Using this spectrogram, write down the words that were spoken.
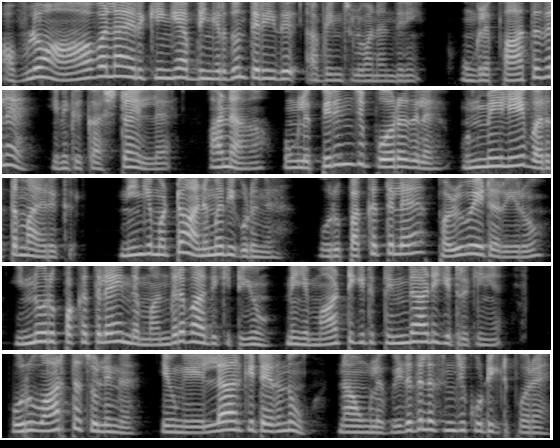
அவ்வளோ ஆவலா இருக்கீங்க அப்படிங்கிறதும் தெரியுது அப்படின்னு சொல்லுவான் நந்தினி. உங்களை பார்த்ததுல எனக்கு கஷ்டம் இல்லை. ஆனா உங்களை பிரிஞ்சு போறதுல உண்மையிலேயே வருத்தமா இருக்கு. நீங்க மட்டும் அனுமதி கொடுங்க. ஒரு பக்கத்துல பழுவேட்டரையரும் இன்னொரு பக்கத்துல இந்த மந்திரவாதிக்கிட்டையும் நீங்க மாட்டிக்கிட்டு திண்டாடிக்கிட்டு இருக்கீங்க. ஒரு வார்த்தை சொல்லுங்க இவங்க எல்லார்கிட்ட இருந்தும் நான் உங்களை விடுதலை செஞ்சு கூட்டிகிட்டு போறேன்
